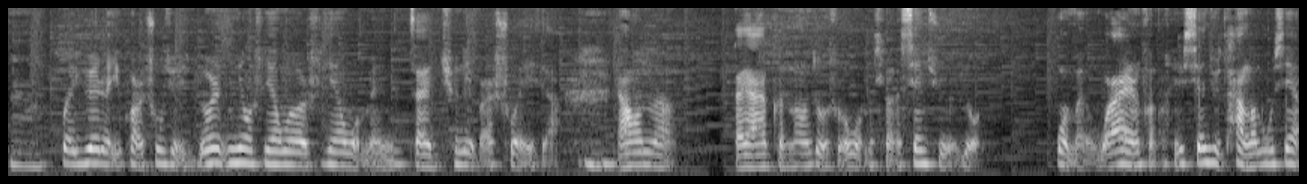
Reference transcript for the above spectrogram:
嗯会约着一块儿出去。比如你有时间，我有时间，我们在群里边说一下。嗯然后呢，大家可能就是说，我们可能先去有，我们我爱人可能会先去探个路线，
